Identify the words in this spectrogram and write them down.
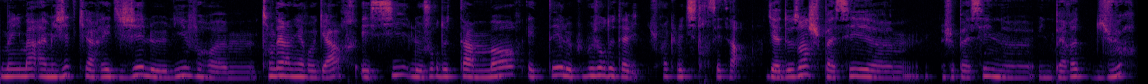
Oumaima Amjid, qui a rédigé le livre euh, Ton dernier regard et si le jour de ta mort était le plus beau jour de ta vie. Je crois que le titre c'est ça. Il y a deux ans, je passais, euh, je passais une, une, période dure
